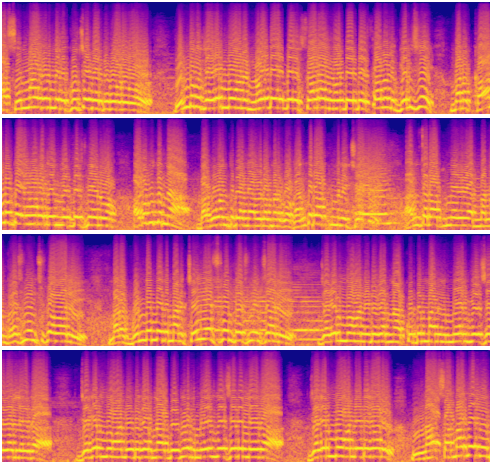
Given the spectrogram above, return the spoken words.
ఆ సింహాసనం మీద కూర్చోబెట్టకూడదు? ఎందుకు జగన్మోహన్ నూట యాభై స్థానాలు డెబ్బై స్థానాలు గెలిచి మన కానుక ఇవ్వకూడదని చెప్పేసి నేను అడుగుతున్నా. భగవంతుడు అనే మనకు ఒక అంతరాత్మని ఇచ్చాడు. అంతరాత్మ మనం ప్రశ్నించుకోవాలి. మన గుండె మీద మనం చేసుకొని ప్రశ్నించాలి. జగన్మోహన్ రెడ్డి గారు నా కుటుంబానికి మేలు చేసేదా లేదా? జగన్మోహన్ రెడ్డి గారు నా బిడ్డలకు మేలు చేసేదా లేదా? జగన్మోహన్ రెడ్డి గారు నా సమాజానికి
